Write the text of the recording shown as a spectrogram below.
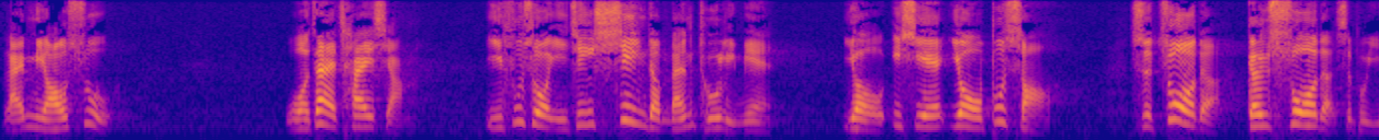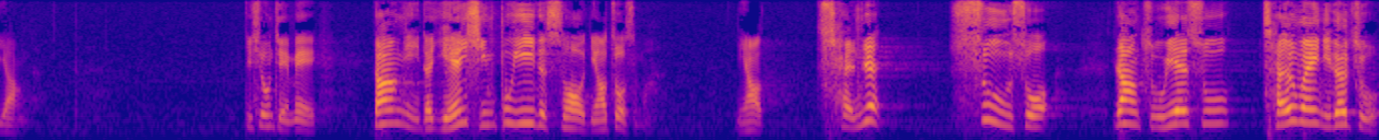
来描述。我在猜想，以弗所已经信的门徒里面，有一些有不少。是做的跟说的是不一样的，弟兄姐妹，当你的言行不一的时候，你要做什么？你要承认、诉说，让主耶稣成为你的主，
